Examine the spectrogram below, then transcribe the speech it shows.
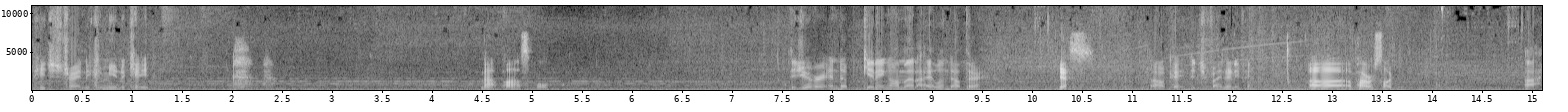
Peach is trying to communicate. Not possible. Did you ever end up getting on that island out there? Yes. Oh, okay. Did you find anything? Uh, a power slug. Ah.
